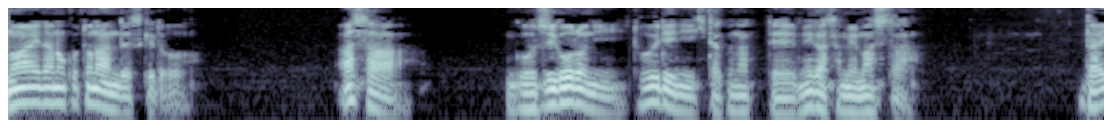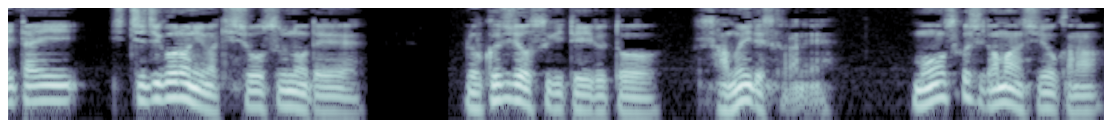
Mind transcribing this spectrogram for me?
の間のことなんですけど、朝5時頃にトイレに行きたくなって目が覚めました。だいたい7時頃には起床するので、6時を過ぎていると寒いですからね。もう少し我慢しようかな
